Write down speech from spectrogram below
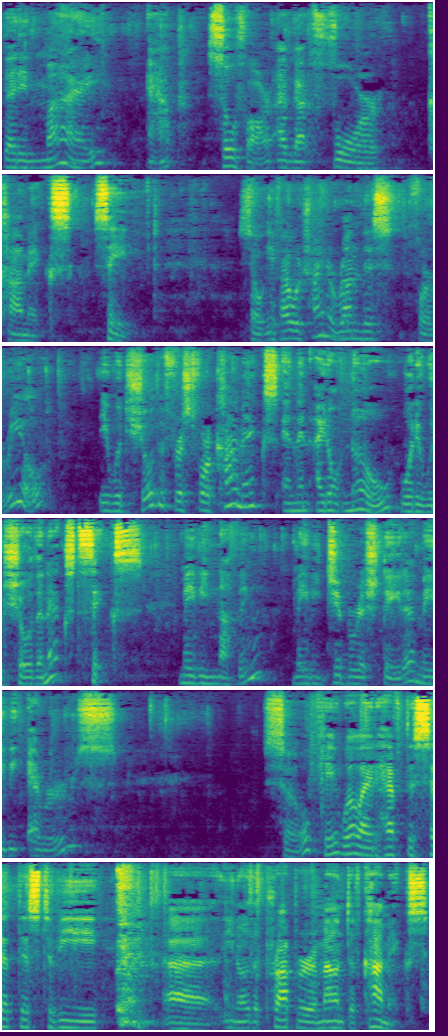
that in my app so far I've got four comics saved so if I were trying to run this for real, it would show the first four comics, and then I don't know what it would show the next six. Maybe nothing, maybe gibberish data, maybe errors. So, okay, well, I'd have to set this to be, uh, you know, the proper amount of comics.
